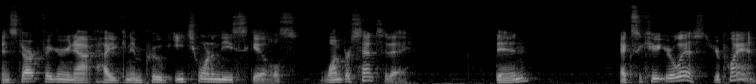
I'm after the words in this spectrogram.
and start figuring out how you can improve each one of these skills 1% today. Then execute your list, your plan.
